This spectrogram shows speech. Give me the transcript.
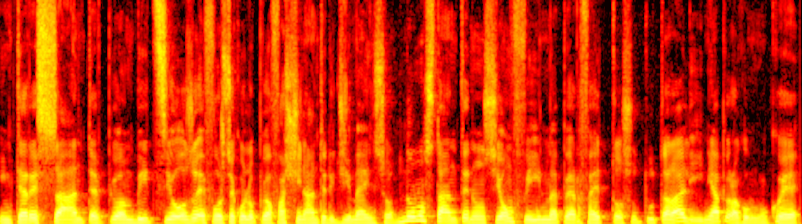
interessante, più ambizioso e forse quello più affascinante di Jim Henson, nonostante non sia un film perfetto su tutta la linea, però comunque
